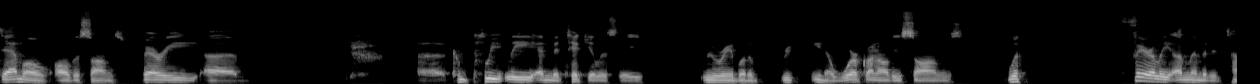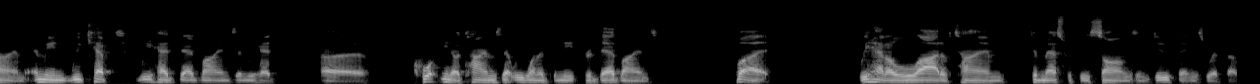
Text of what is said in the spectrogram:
demo all the songs very uh, uh, completely and meticulously. We were able to, re- you know, work on all these songs with fairly unlimited time. I mean, we kept, we had deadlines and we had, uh, you know, times that we wanted to meet for deadlines, but we had a lot of time to mess with these songs and do things with them.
